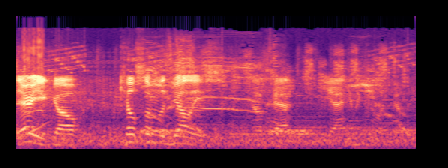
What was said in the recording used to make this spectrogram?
There you go. Kill some of the jellies. Okay, yeah, I'm gonna kill a jelly.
